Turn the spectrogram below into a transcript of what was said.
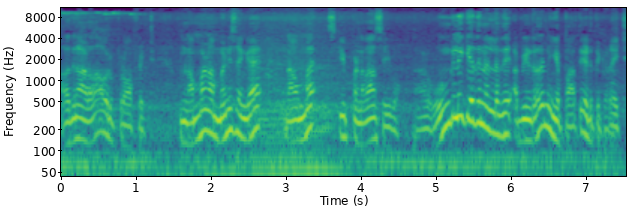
அதனாலதான் அவர் ப்ராஃபிட் நம்ம நம்ம மனுஷங்க நாம ஸ்கிப் பண்ண தான் செய்வோம். அதனால உங்களுக்கு எது நல்லது அப்படின்றத நீங்க பார்த்து எடுத்துக்க ரைட்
